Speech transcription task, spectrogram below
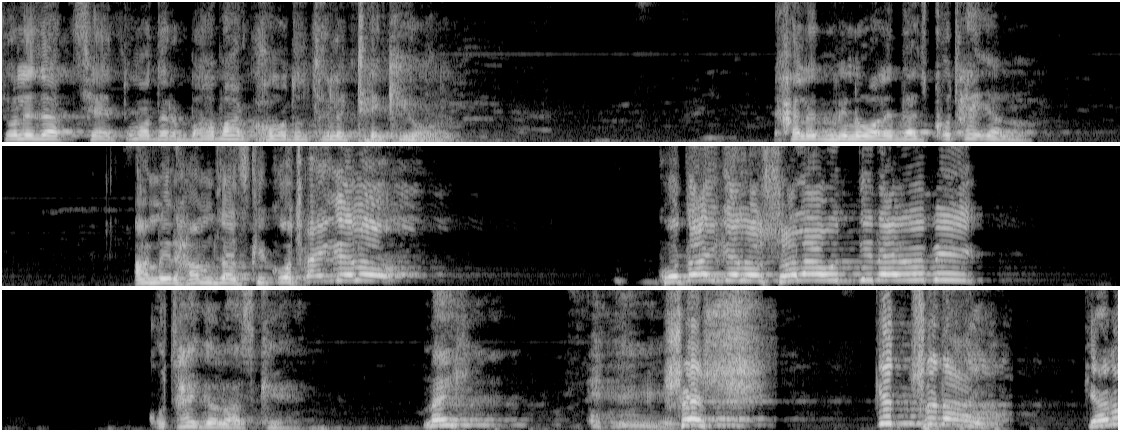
চলে যাচ্ছে। তোমাদের বাবার ক্ষমতা থেকে ঠেকিও। খালেদ বিন ওয়ালিদ আজ কোথায় গেল? আমির হামজাজ কি কোথায় গেল? কোথায় গেল সালাউদ্দিন আইয়ুবী? কোথায় গেল আজকে? নাই? শেষ! কিচ্ছু নাই! কেন?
